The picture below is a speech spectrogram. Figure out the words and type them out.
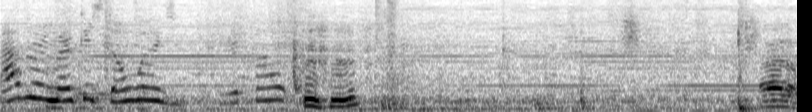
after America's done with his haircut? mm-hmm. Hello.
